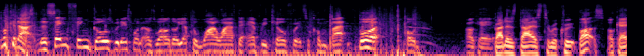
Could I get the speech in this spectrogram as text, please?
Look at that. The same thing goes with this one as well, though. You have to YY after every kill for it to come back. But, hold Okay. Brothers dies to recruit bots. Okay.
